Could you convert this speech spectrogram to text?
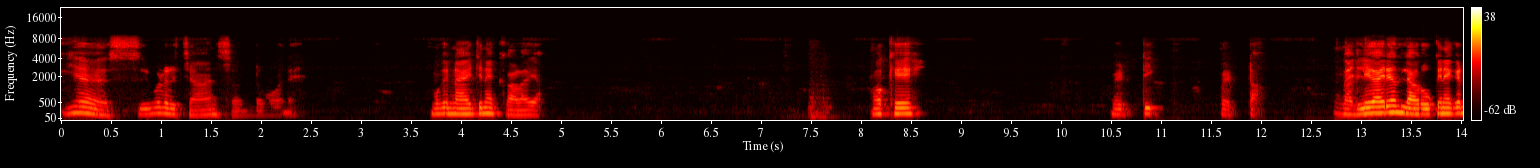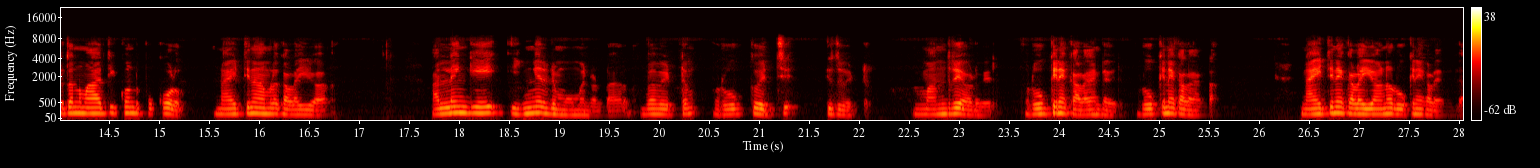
യെസ് ഇവിടെ ഒരു ചാൻസ് ഉണ്ട് മോനെ. നമുക്ക് നൈറ്റിനെ കളയാം. ഓക്കെ വെട്ടി പെട്ട. വലിയ കാര്യമൊന്നുമില്ല. റൂക്കിനെയൊക്കെ എടുത്തോണ്ട് മാറ്റിക്കൊണ്ട് പൊക്കോളും. നൈറ്റിനെ നമ്മൾ കളയുകയാണ് അല്ലെങ്കിൽ ഇങ്ങനൊരു മൂവ്മെന്റ് ഉണ്ടായിരുന്നു. ഇപ്പം വെട്ടും. റൂക്ക് വെച്ച് ഇത് വെട്ടും. മന്ത്രി അവിടെ വരും. റൂക്കിനെ കളയേണ്ട വരും റൂക്കിനെ കളയണ്ട. നൈറ്റിനെ കളയുകയാണ് റൂക്കിനെ കളയുന്നില്ല.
